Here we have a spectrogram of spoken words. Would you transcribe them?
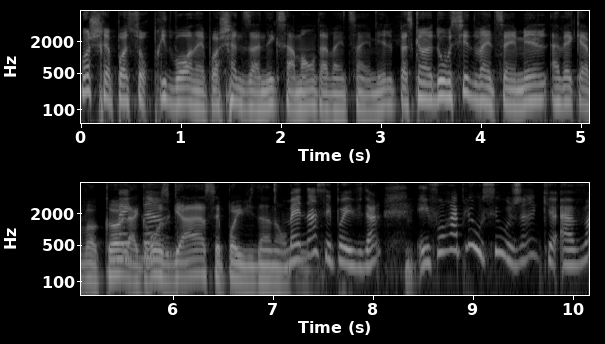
Moi, je serais pas surpris de voir dans les prochaines années que ça monte à 25 000 parce qu'un dossier de 25 000 avec avocat, la grosse guerre, c'est pas évident non plus. Maintenant, c'est pas évident. Et il faut rappeler aussi aux gens qu'avant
